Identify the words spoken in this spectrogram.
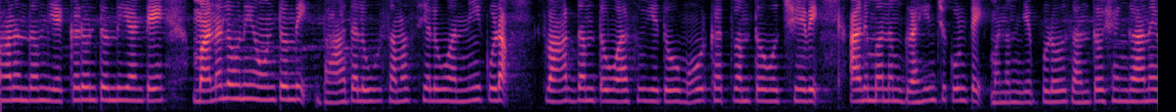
ఆనందం ఎక్కడుంటుంది అంటే మనలోనే ఉంటుంది. బాధలు సమస్యలు అన్నీ కూడా స్వార్థంతో అసూయతో మూర్ఖత్వంతో వచ్చేవి. అని మనం గ్రహించుకుంటే మనం ఎప్పుడూ సంతోషంగానే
